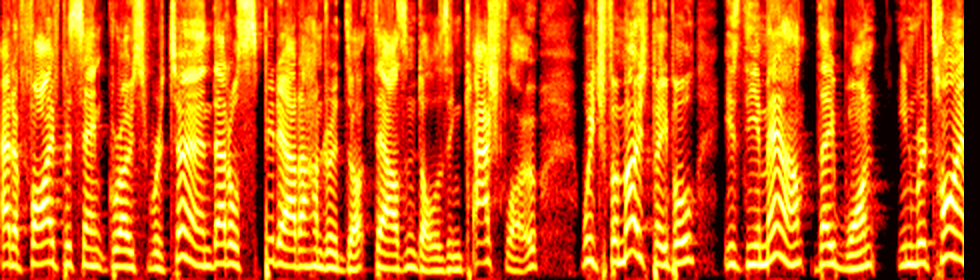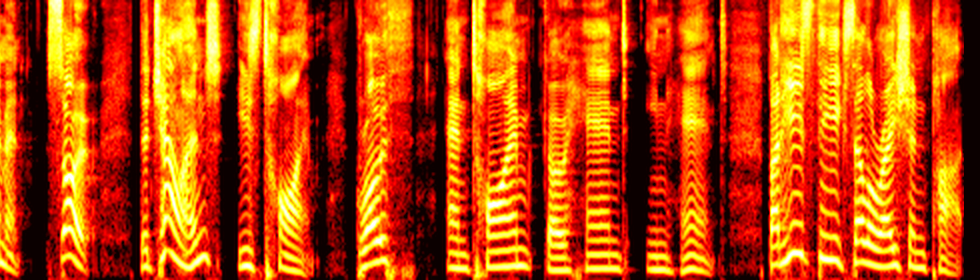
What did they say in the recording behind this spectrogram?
at a 5% gross return, that'll spit out $100,000 in cash flow, which for most people is the amount they want in retirement. So the challenge is time. Growth and time go hand in hand. But here's the acceleration part.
